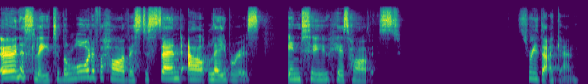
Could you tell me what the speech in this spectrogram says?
earnestly to the Lord of the harvest to send out laborers into his harvest. Let's read that again.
